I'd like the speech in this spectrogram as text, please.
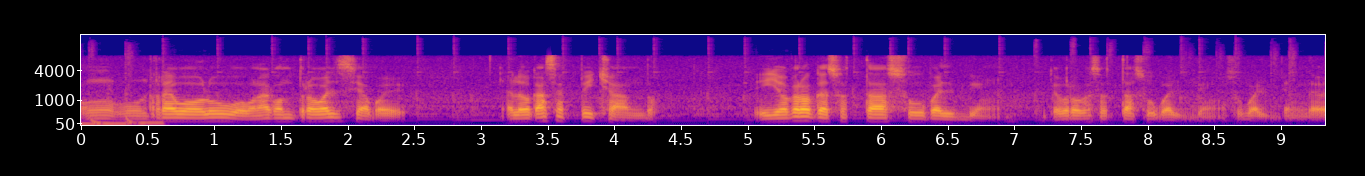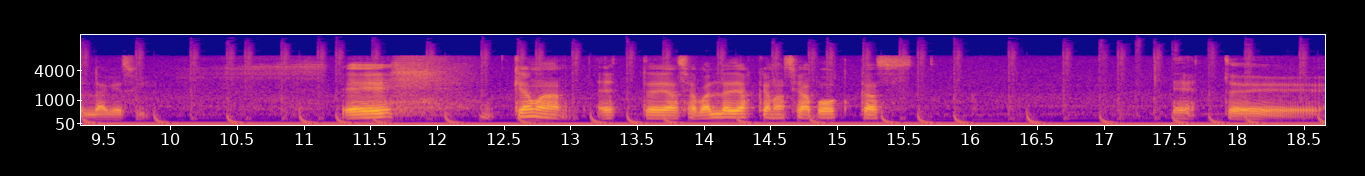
un, un revolú o una controversia, pues es lo que hace es pichando. Y yo creo que eso está súper bien. Yo creo que eso está súper bien, súper bien, de verdad que sí. Eh, ¿Qué más? Este, hace par de días que no hacía podcast. Este.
